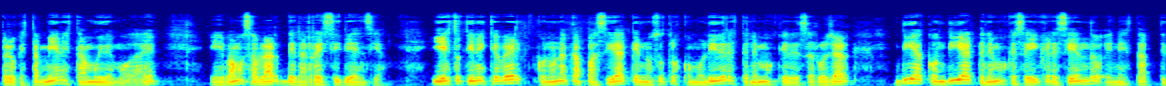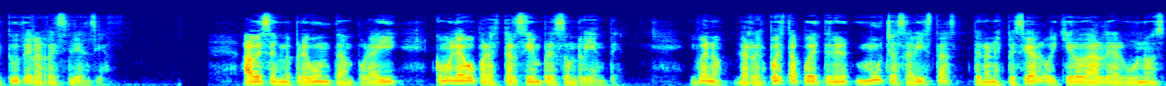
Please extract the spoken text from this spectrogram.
pero que también está muy de moda. ¿eh? Eh, vamos a hablar de la resiliencia. Y esto tiene que ver con una capacidad que nosotros como líderes tenemos que desarrollar día con día, tenemos que seguir creciendo en esta aptitud de la resiliencia. A veces me preguntan por ahí, ¿cómo le hago para estar siempre sonriente? Y bueno, la respuesta puede tener muchas aristas, pero en especial hoy quiero darle algunos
